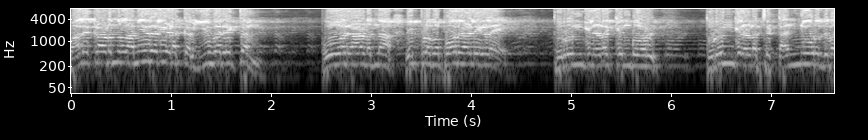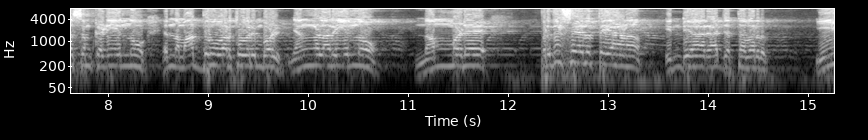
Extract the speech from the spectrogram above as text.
പാലക്കാട് നിന്നുള്ള അടക്കം യുവരക്തം പോരാടുന്ന വിപ്ലവ പോരാളികളെ തുറുങ്കിലടയ്ക്കുമ്പോൾ തുറുങ്കിലടച്ചിട്ട് അഞ്ഞൂറ് ദിവസം കഴിയുന്നു എന്ന മാധ്യമ വാർത്ത വരുമ്പോൾ ഞങ്ങൾ അറിയുന്നു നമ്മുടെ പ്രതിഷേധത്തെയാണ് ഇന്ത്യ രാജ്യത്തവർ ഈ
